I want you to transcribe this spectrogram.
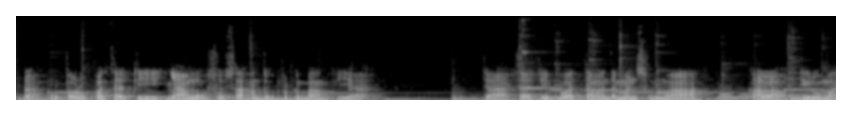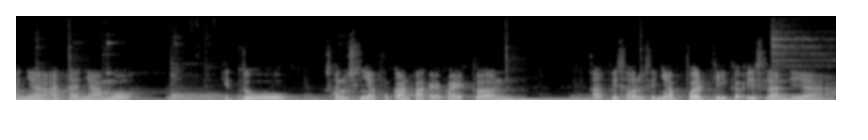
sudah berubah-ubah jadi nyamuk susah untuk berkembang biak. Ya jadi buat teman-teman semua kalau di rumahnya ada nyamuk itu solusinya bukan pakai baygon tapi solusinya pergi ke Islandia.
